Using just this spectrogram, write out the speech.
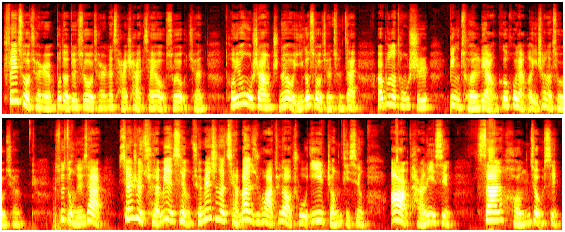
非所有权人不得对所有权人的财产享有所有权。同一物上只能有一个所有权存在，而不能同时并存两个或两个以上的所有权。所以总结下来，先是全面性，全面性的前半句话推导出一整体性，二弹力性，三恒久性。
